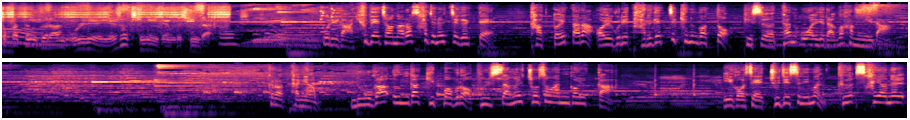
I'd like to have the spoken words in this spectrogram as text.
똑같은 그러한 원리에 의해서 진행이 되는 것입니다. 우리가 휴대전화로 사진을 찍을 때 각도에 따라 얼굴이 다르게 찍히는 것도 비슷한 원리라고 합니다. 그렇다면 누가 음각 기법으로 불상을 조성한 걸까? 이곳의 주지 스님은 그 사연을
